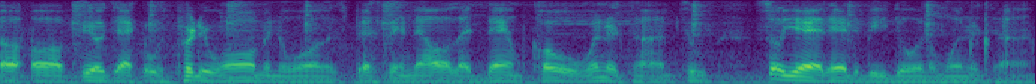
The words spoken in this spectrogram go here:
uh, uh, field jacket. It was pretty warm in New Orleans, especially in all that damn cold wintertime, too. So, yeah, it had to be during the wintertime.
